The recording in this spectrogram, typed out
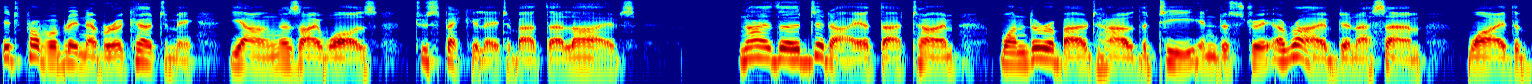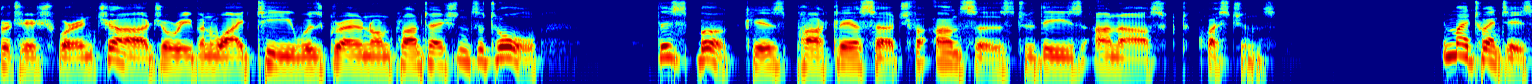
It probably never occurred to me, young as I was, to speculate about their lives. Neither did I, at that time, wonder about how the tea industry arrived in Assam, why the British were in charge, or even why tea was grown on plantations at all. This book is partly a search for answers to these unasked questions. In my twenties,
